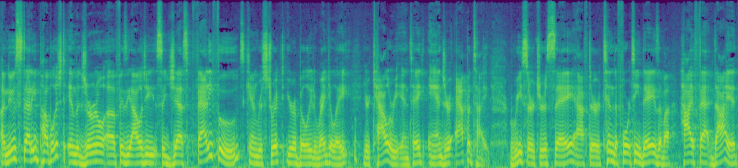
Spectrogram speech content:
A new study published in the Journal of Physiology suggests fatty foods can restrict your ability to regulate your calorie intake and your appetite. Researchers say after 10 to 14 days of a high fat diet,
